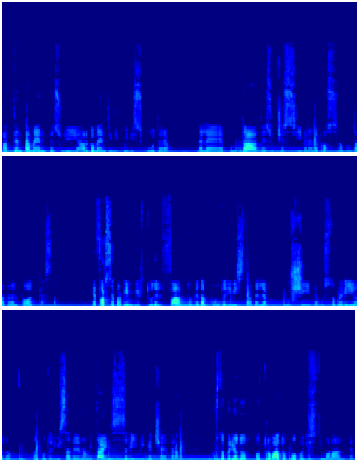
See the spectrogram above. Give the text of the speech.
attentamente sugli argomenti di cui discutere nelle puntate successive, nelle prossime puntate del podcast. E forse proprio in virtù del fatto che dal punto di vista delle uscite, questo periodo, dal punto di vista delle novità in streaming, eccetera, questo periodo ho trovato poco di stimolante,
